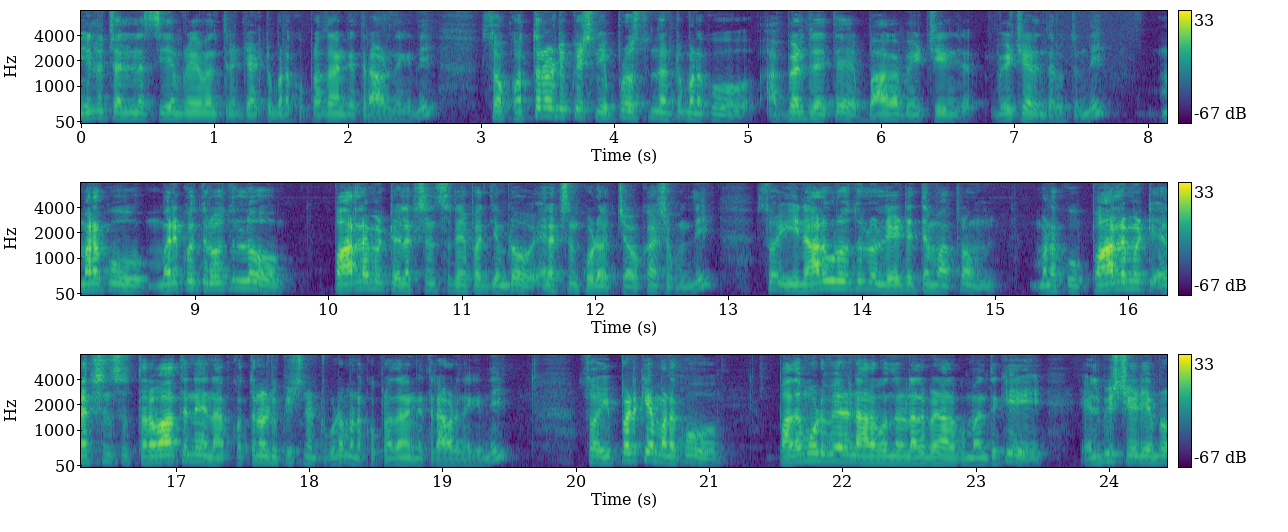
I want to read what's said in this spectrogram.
నీళ్ళు చల్లిన సీఎం రేవంత్ రెడ్డి అంటూ మనకు ప్రధానంగా అయితే రావడం జరిగింది. సో కొత్త నోటిఫికేషన్ ఎప్పుడు వస్తుందంటూ మనకు అభ్యర్థులు అయితే బాగా వెయిట్ చేయ వెయిట్ చేయడం జరుగుతుంది. మనకు మరికొద్ది రోజుల్లో పార్లమెంట్ ఎలక్షన్స్ నేపథ్యంలో ఎలక్షన్ కూడా వచ్చే అవకాశం ఉంది. సో ఈ నాలుగు రోజుల్లో లేట్ అయితే మాత్రం మనకు పార్లమెంట్ ఎలక్షన్స్ తర్వాతనే నా కొత్త నోటిఫికేషన్ అంటూ కూడా మనకు ప్రధానంగా అయితే రావడం జరిగింది. సో ఇప్పటికే మనకు పదమూడు వేల నాలుగు వందల నలభై నాలుగు మందికి ఎల్బీ స్టేడియంలో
